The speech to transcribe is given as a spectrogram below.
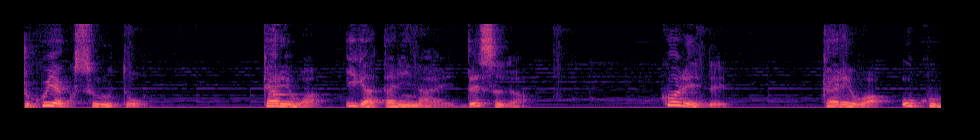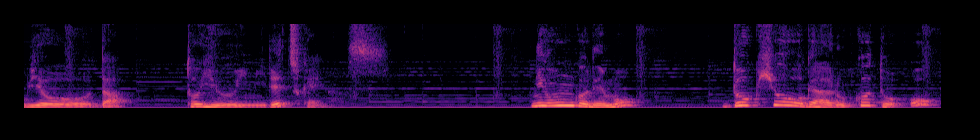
直訳すると、彼は胃が足りないですが、これで彼は臆病だという意味で使います。日本語でも、度胸があることを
